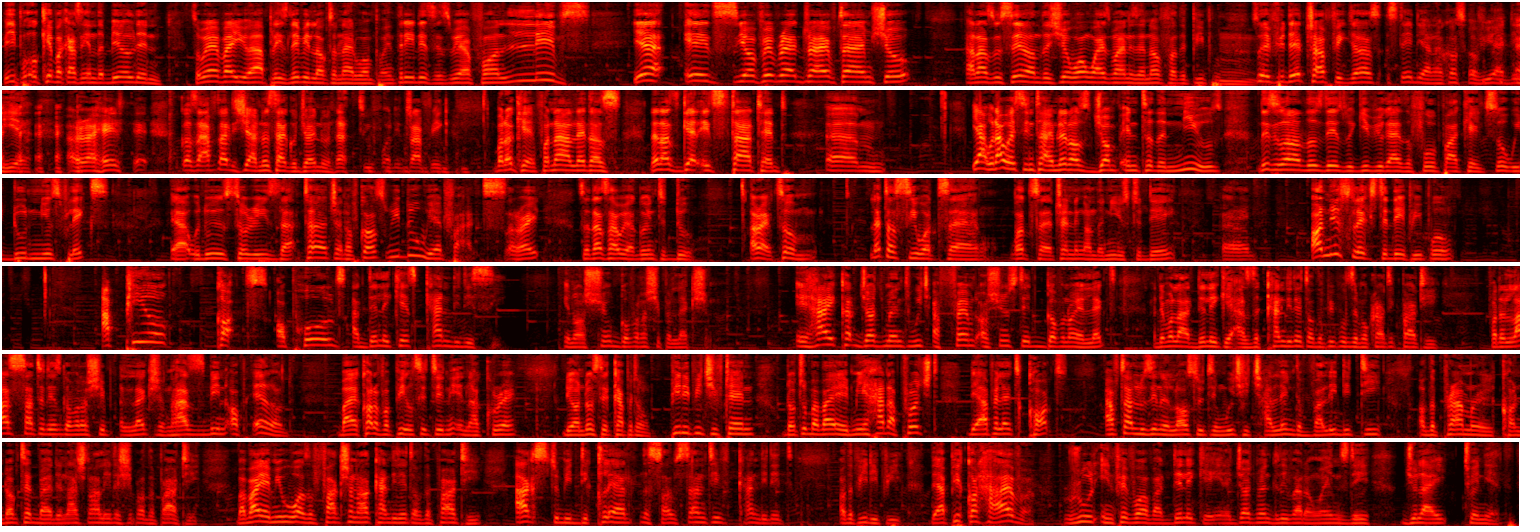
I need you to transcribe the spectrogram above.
People, okay, because in the building. So wherever you are, please leave it locked on 1.3. This is where fun lives. Yeah, it's your favorite drive time show. And as we say on the show, one wise man is enough for the people. So if you did traffic, just stay there and because of you, I did here. All right. because after the show, I know I go join now too for the traffic. But okay, for now, let us let us get it started. Um, yeah, without wasting time, let us jump into the news. This is one of those days we give you guys the full package. So we do news flicks. Yeah, we do stories that touch, and of course, we do weird facts. All right, so that's how we are going to do. All right, so let us see what's uh, what's uh, trending on the news today. Uh, on news flicks today, people. Appeal court upholds Adeleke's candidacy in Osun governorship election. A high court judgment which affirmed Osun State Governor-elect Ademola Adeleke as the candidate of the People's Democratic Party for the last Saturday's governorship election has been upheld by a court of appeal sitting in Akure, the Ondo State capital. PDP chieftain Dr. Babayemi had approached the appellate court after losing a lawsuit in which he challenged the validity of the primary conducted by the national leadership of the party. Babayemi, who was a factional candidate of the party, asked to be declared the substantive candidate of the PDP. The appeal court, however, ruled in favor of Adeleke in a judgment delivered on Wednesday, July 20th.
